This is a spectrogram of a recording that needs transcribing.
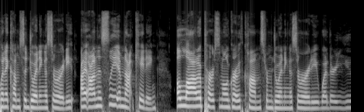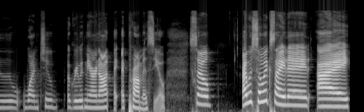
when it comes to joining a sorority. I honestly am not kidding. A lot of personal growth comes from joining a sorority, whether you want to agree with me or not. I, I promise you. So I was so excited. I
